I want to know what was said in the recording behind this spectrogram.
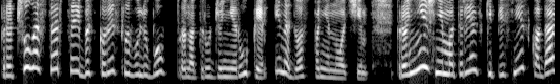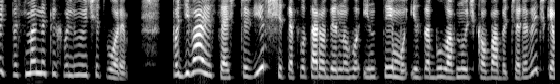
прочуле серце і безкорисливу любов, про натруджені руки і недоспані ночі, про ніжні материнські пісні складають письменники хвилюючі твори. Сподіваюся, що вірші теплота родинного інтиму і забула внучка в баби черевички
